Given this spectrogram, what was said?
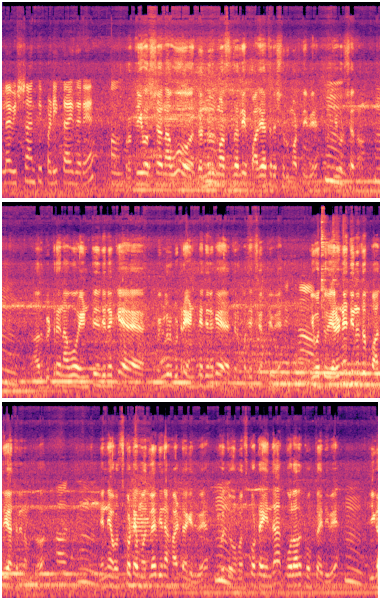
ಎಲ್ಲ ವಿಶ್ರಾಂತಿ ಪಡಿತಾ ಇದ್ದಾರೆ. ಪ್ರತಿ ವರ್ಷ ನಾವು ಧನುರ್ಮಾಸದಲ್ಲಿ ಪಾದಯಾತ್ರೆ ಶುರು ಮಾಡ್ತೀವಿ ಈ ವರ್ಷ ಅದು ಬಿಟ್ರೆ ನಾವು ಎಂಟನೇ ದಿನಕ್ಕೆ ಬೆಂಗಳೂರು ಬಿಟ್ರೆ ಎಂಟನೇ ದಿನಕ್ಕೆ ತಿರುಪತಿ ಸೇರ್ತೀವಿ. ಇವತ್ತು ಎರಡನೇ ದಿನದ ಪಾದಯಾತ್ರೆ ನಮ್ದು. ನಿನ್ನೆ ಹೊಸಕೋಟೆ ಮೊದಲನೇ ದಿನ ಹಾಲ್ಟ್ ಆಗಿದ್ವಿ. ಇವತ್ತು ಹೊಸಕೋಟೆಯಿಂದ ಕೋಲಾರಕ್ಕೆ ಹೋಗ್ತಾ ಇದೀವಿ. ಈಗ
